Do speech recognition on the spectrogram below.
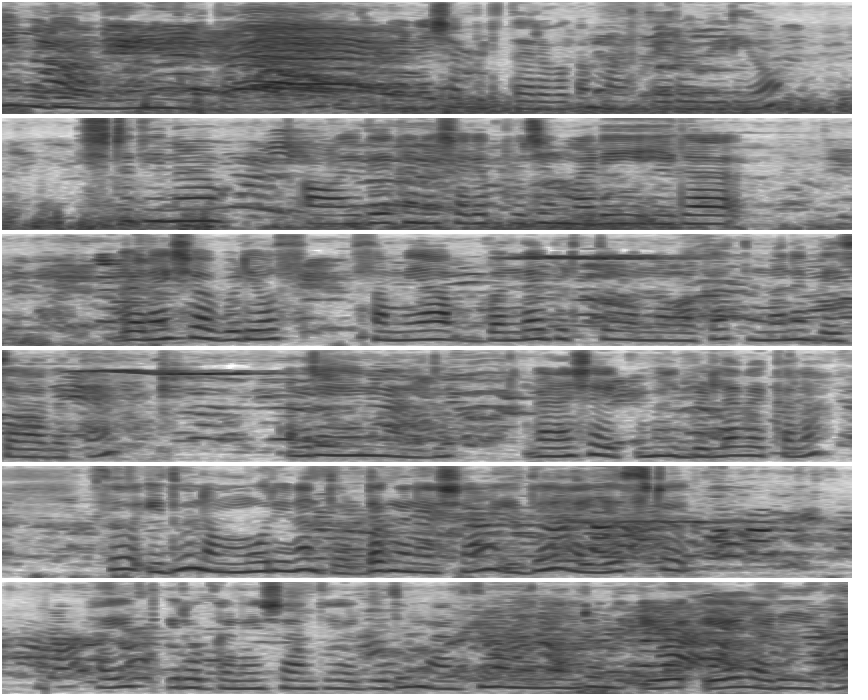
ಈ ವಿಡಿಯೋ ನೋಡಿದ್ರೆ ನಿಮಗೆ ಗೊತ್ತಾಗ್ತಾಯಿದೆ ಇದು ಗಣೇಶ ಬಿಡ್ತಾ ಇರುವಾಗ ಮಾಡ್ತಾ ಇರೋ ವಿಡಿಯೋ. ಇಷ್ಟು ದಿನ ಇದೇ ಗಣೇಶಗೆ ಪೂಜೆ ಮಾಡಿ ಈಗ ಗಣೇಶ ಬಿಡಿಯೋ ಸಮಯ ಬಂದೇ ಬಿಡ್ತು ಅನ್ನೋವಾಗ ತುಂಬಾ ಬೇಜಾರಾಗುತ್ತೆ. ಆದರೆ ಏನು ಮಾಡೋದು? ಗಣೇಶ ಇಟ್ಮೇಲೆ ಬಿಡಲೇಬೇಕಲ್ಲ? ಸೊ ಇದು ನಮ್ಮೂರಿನ ದೊಡ್ಡ ಗಣೇಶ, ಇದೇ ಹೈಯೆಸ್ಟ್ ಹೈಟ್ ಇರೋ ಗಣೇಶ ಅಂತ ಹೇಳ್ಬೋದು. ಮ್ಯಾಕ್ಸಿಮಮ್ ಏನಂದರೆ ಒಂದು ಏಳು ಅಡಿ ಇದೆ.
